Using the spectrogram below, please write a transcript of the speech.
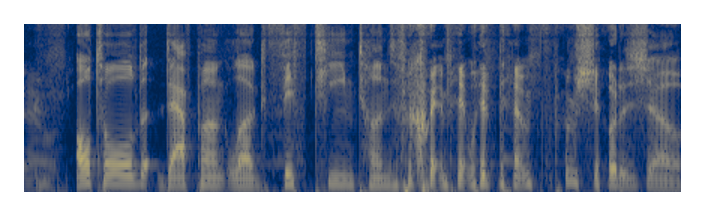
know All told, Daft Punk lugged 15 tons of equipment with them from show to show.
